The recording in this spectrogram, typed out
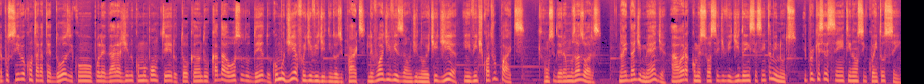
É possível contar até 12 com o polegar agindo como um ponteiro, tocando cada osso do dedo. Como o dia foi dividido em 12 partes, levou a divisão de noite e dia em 24 partes, que consideramos as horas. Na Idade Média, a hora começou a ser dividida em 60 minutos. E por que 60 e não 50 ou 100?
